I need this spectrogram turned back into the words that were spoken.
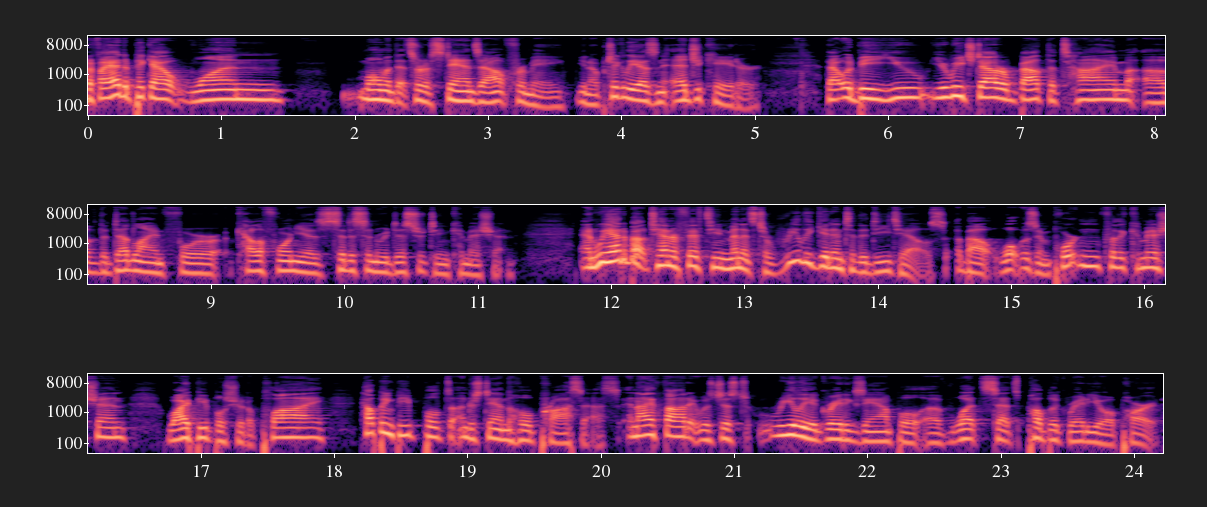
If I had to pick out one moment that sort of stands out for me, you know, particularly as an educator, that would be you you reached out about the time of the deadline for California's Citizen Redistricting Commission. And we had about 10 or 15 minutes to really get into the details about what was important for the commission, why people should apply, helping people to understand the whole process. And I thought it was just really a great example of what sets public radio apart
